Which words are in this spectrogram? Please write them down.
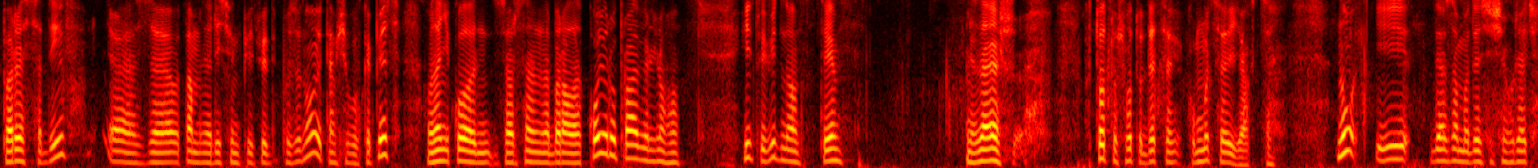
пересадив. е, З, там ріс він під, під бузиною, там ще був капець. Вона ніколи зараз не набирала кольору правильного. І відповідно ти не знаєш, хто то, що то, де це, кому це і як це. Ну і де зараз десь ще гулять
